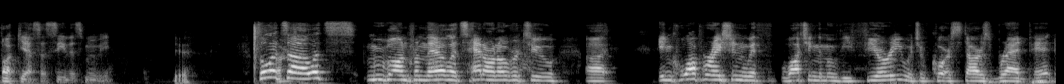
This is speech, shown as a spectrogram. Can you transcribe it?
Fuck yes, I see this movie. Yeah. So let's uh let's move on from there. Let's head on over to uh in cooperation with watching the movie Fury, which of course stars Brad Pitt,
